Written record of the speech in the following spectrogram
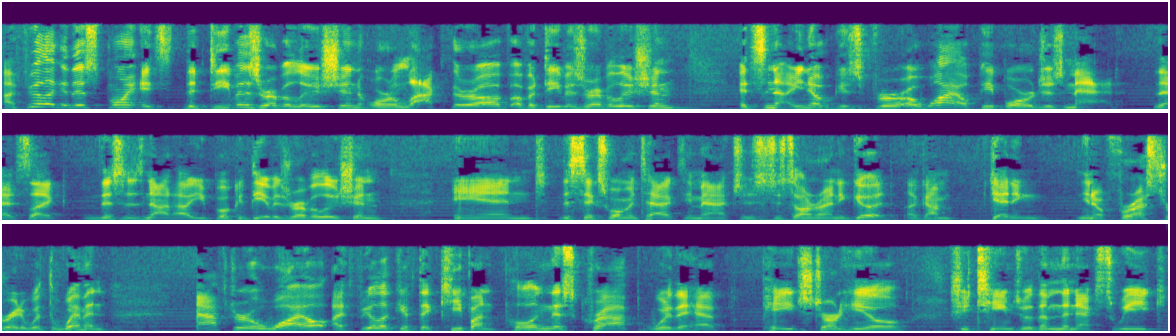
I feel like at this point, it's the Divas Revolution or lack thereof of a Divas Revolution. It's not, you know, because for a while people were just mad. That's like, this is not how you book a Divas Revolution, and the six woman tag team matches just aren't any good. Like, I'm getting, you know, frustrated with the women. After a while, I feel like if they keep on pulling this crap where they have Paige turn heel, she teams with them the next week,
